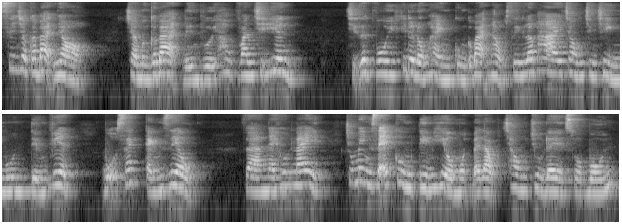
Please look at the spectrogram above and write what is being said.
Xin chào các bạn nhỏ. Chào mừng các bạn đến với học văn chị Hiên. Chị rất vui khi được đồng hành cùng các bạn học sinh lớp 2 trong chương trình môn tiếng Việt, bộ sách Cánh Diều. Và ngày hôm nay, chúng mình sẽ cùng tìm hiểu một bài đọc trong chủ đề số 4,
